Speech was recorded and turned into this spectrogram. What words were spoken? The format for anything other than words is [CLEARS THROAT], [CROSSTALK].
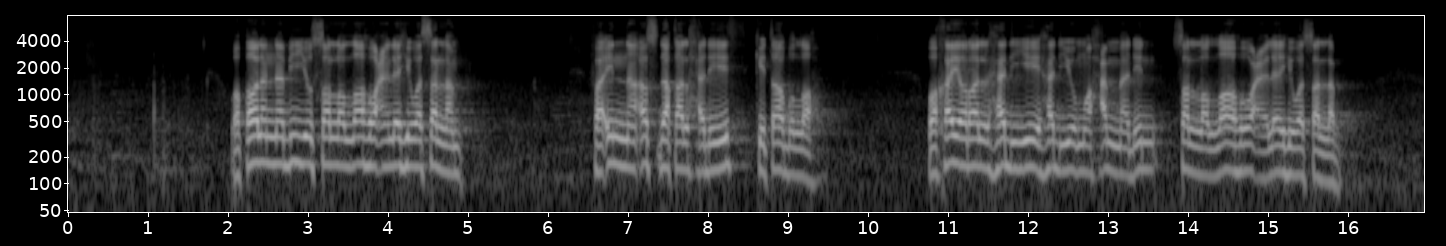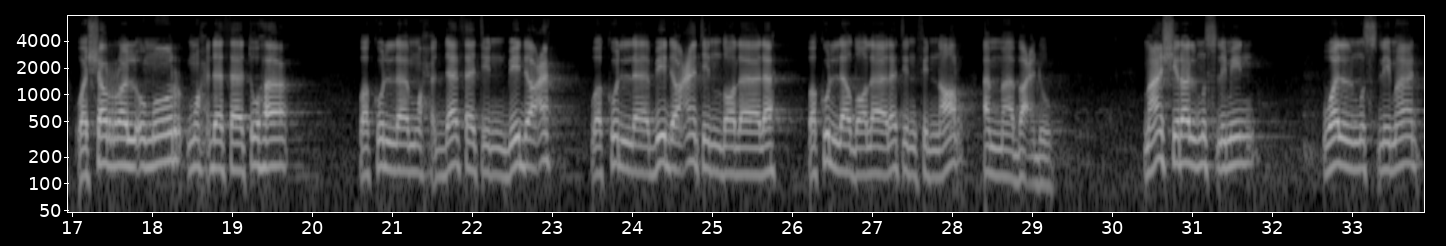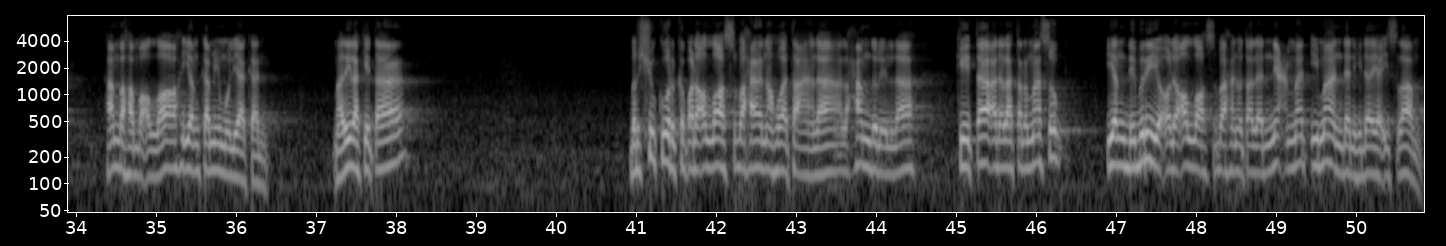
وقال النبي صلى الله عليه وسلم فإن أصدق الحديث كتاب الله وخير الهدي هدي محمد صلى الله عليه وسلم وشر الأمور محدثاتها وكل محدثة بدعة وكل بدعة ضلالة وكل ضلالة في النار. أما بعد معاشر المسلمين wal muslimat hamba-hamba Allah yang kami muliakan. Marilah kita bersyukur kepada Allah Subhanahu wa taala. Alhamdulillah kita adalah termasuk yang diberi oleh Allah Subhanahu wa taala nikmat iman dan hidayah Islam.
